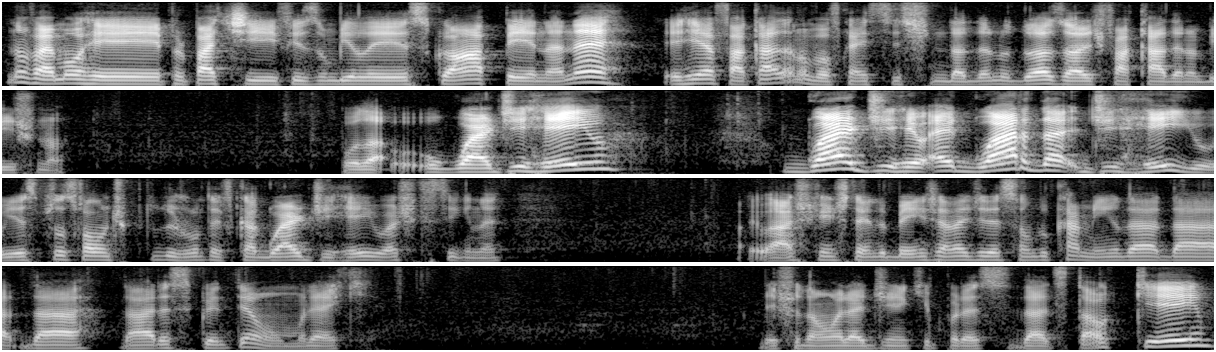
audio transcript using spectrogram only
Não vai morrer pro patife zumbilesco. É uma pena, né? Errei a facada. Não vou ficar insistindo. Tá dando duas horas de facada no bicho, não. Pula o guarda-reio. Guarda-reio. É guarda de reio. E as pessoas falam, tipo, tudo junto. Aí fica guarda-reio. Acho que sim, né? Eu acho que a gente tá indo bem já na direção do caminho da, da, da, da área 51, moleque. Deixa eu dar uma olhadinha aqui por essa cidade tá ok.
